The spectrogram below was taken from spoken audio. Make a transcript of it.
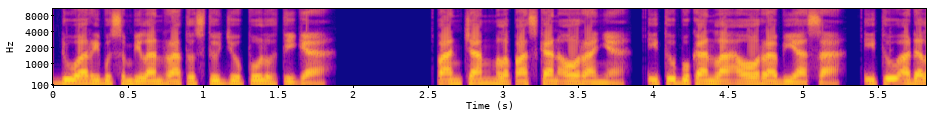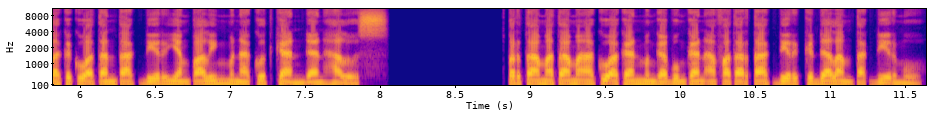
2973 Pancang melepaskan auranya. Itu bukanlah aura biasa. Itu adalah kekuatan takdir yang paling menakutkan dan halus. Pertama-tama aku akan menggabungkan avatar takdir ke dalam takdirmu.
